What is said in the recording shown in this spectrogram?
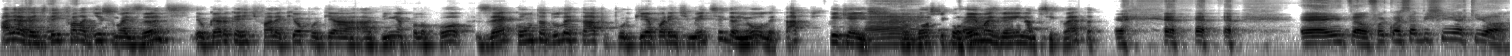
Aliás, a gente tem que falar disso, mas antes, eu quero que a gente fale aqui, ó, porque a, a Vinha colocou, Zé conta do Letap, porque aparentemente você ganhou o Letap. O que, que é isso? Ah, eu gosto de correr, tá. mas ganhei na bicicleta? É, então, foi com essa bichinha aqui, ó.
